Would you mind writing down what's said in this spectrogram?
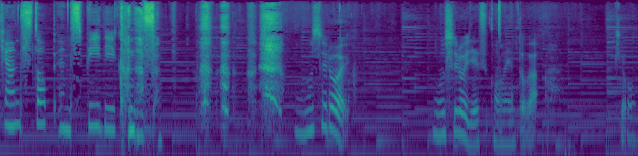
can't stop and speedy かなさん。面白い。面白いです、コメントが。今日。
